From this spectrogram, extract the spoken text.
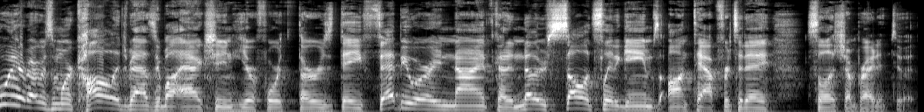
We're back with some more college basketball action here for Thursday, February 9th. Got another solid slate of games on tap for today, so let's jump right into it.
